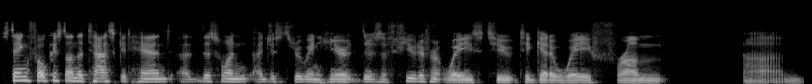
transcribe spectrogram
Staying focused on the task at hand, uh, this one I just threw in here. There's a few different ways to to get away from um,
